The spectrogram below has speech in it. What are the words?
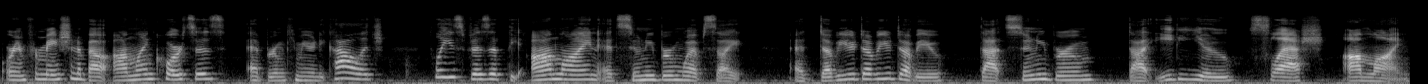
or information about online courses at Broome Community College, please visit the Online at SUNY Broome website at www.sunybroome.edu slash online.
